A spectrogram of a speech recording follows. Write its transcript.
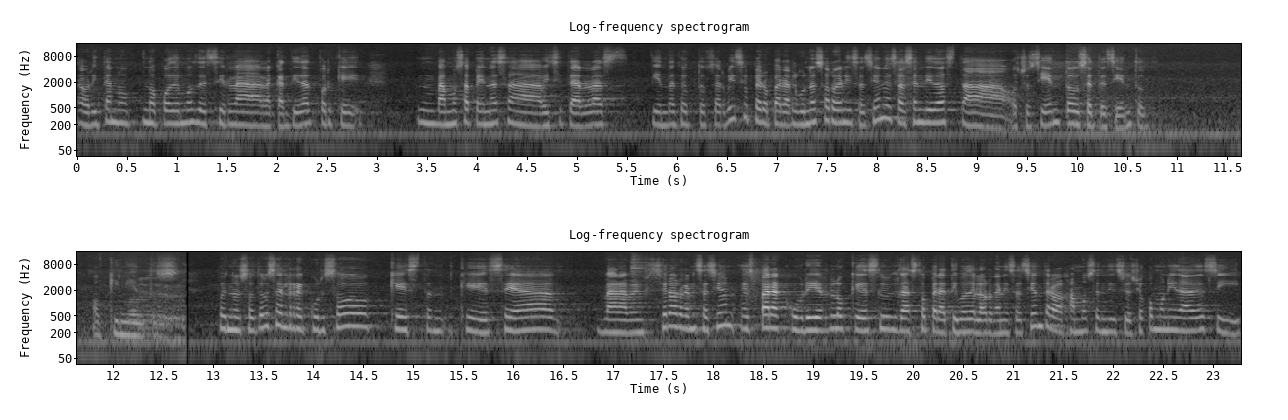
Ahorita no, no podemos decir la, la, cantidad porque vamos apenas a visitar las tiendas de autoservicio, pero para algunas organizaciones ha ascendido hasta 800, 700 o 500. Pues nosotros el recurso que, que sea para beneficiar a la organización es para cubrir lo que es el gasto operativo de la organización. Trabajamos en 18 comunidades y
